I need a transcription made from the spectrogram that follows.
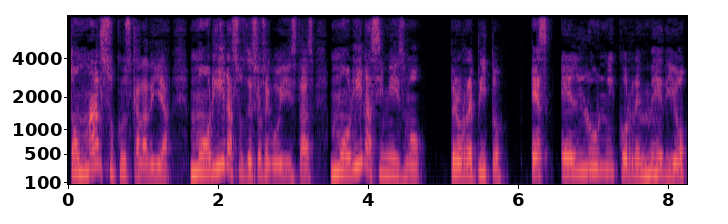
tomar su cruz cada día, morir a sus deseos egoístas, morir a sí mismo, pero repito, es el único remedio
